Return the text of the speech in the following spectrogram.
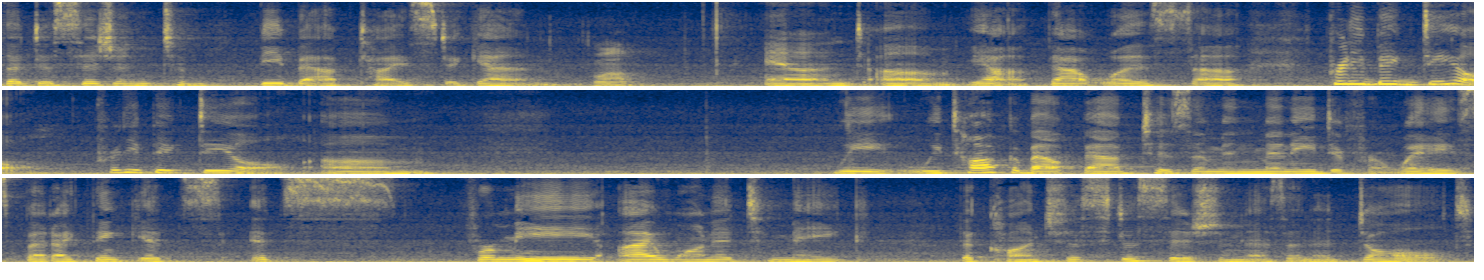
the decision to be baptized again. Wow. And um, yeah, that was a pretty big deal. Pretty big deal. Um, we we talk about baptism in many different ways, but I think it's it's for me. I wanted to make the conscious decision as an adult,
